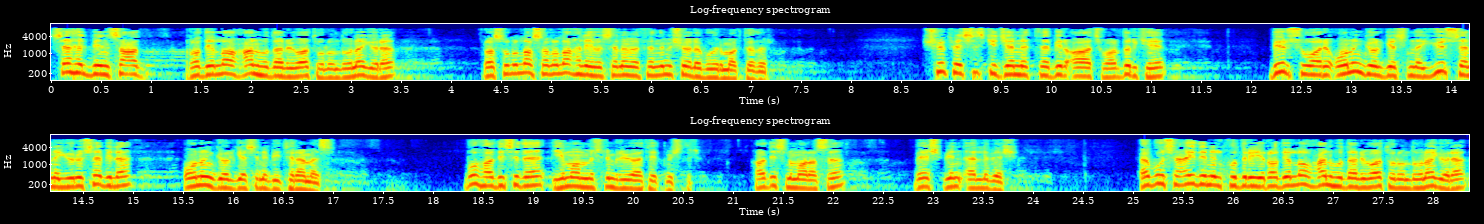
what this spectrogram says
Sehl bin Sa'd radıyallahu anhu'dan rivayet olunduğuna göre Resulullah sallallahu aleyhi ve sellem Efendimiz şöyle buyurmaktadır. Şüphesiz ki cennette bir ağaç vardır ki bir suvari onun gölgesinde yüz sene yürüse bile onun gölgesini bitiremez. Bu hadisi de İmam Müslim rivayet etmiştir. Hadis numarası 5055. Ebu Sa'idin el-Hudri radıyallahu anhu'dan rivayet olunduğuna göre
